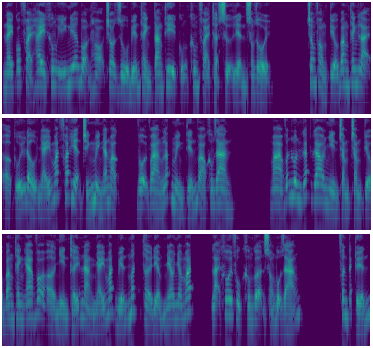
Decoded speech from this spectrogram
Này có phải hay không ý nghĩa bọn họ cho dù biến thành tang thi cũng không phải thật sự liền xong rồi. Trong phòng tiểu băng thanh lại ở túi đầu nháy mắt phát hiện chính mình ăn mặc, vội vàng lắc mình tiến vào không gian. Mà vẫn luôn gắt gao nhìn chằm chằm tiểu băng thanh A võ ở nhìn thấy nàng nháy mắt biến mất thời điểm nheo nheo mắt, lại khôi phục không gợn sóng bộ dáng. Phân cách tuyến.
